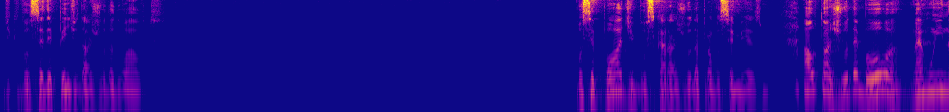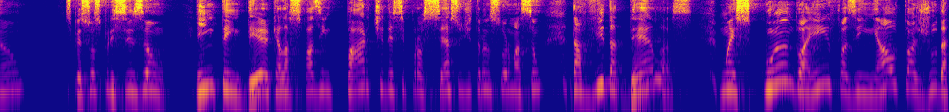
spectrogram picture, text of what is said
de que você depende da ajuda do alto. Você pode buscar ajuda para você mesmo. A autoajuda é boa, não é ruim não. As pessoas precisam entender que elas fazem parte desse processo de transformação da vida delas. Mas quando a ênfase em autoajuda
